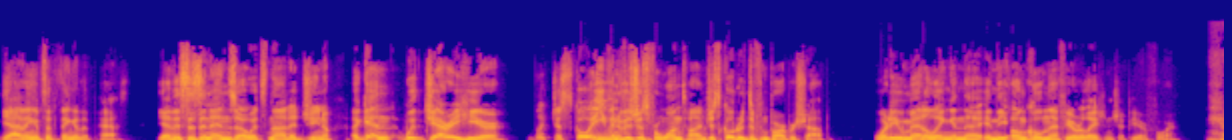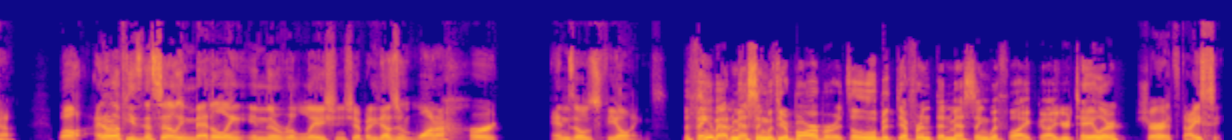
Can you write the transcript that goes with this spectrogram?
Yeah, I think it's a thing of the past. Yeah, this is an Enzo. It's not a Gino. Again, with Jerry here, like just go. Even if it's just for one time, just go to a different barbershop. What are you meddling in the in the uncle nephew relationship here for? Yeah. Well, I don't know if he's necessarily meddling in the relationship, but he doesn't want to hurt Enzo's feelings. The thing about messing with your barber, it's a little bit different than messing with like uh, your tailor. Sure, it's dicey.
